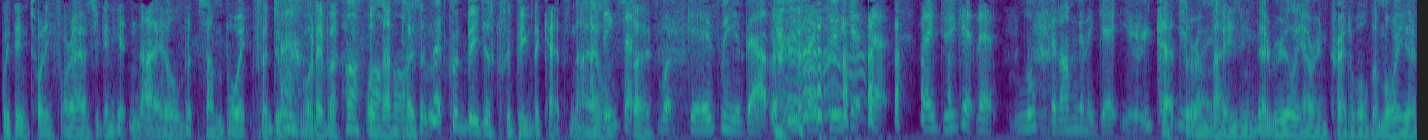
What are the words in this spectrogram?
within 24 hours, you're going to get nailed at some point for doing whatever was unpleasant. And that could be just clipping the cat's nails. I think so that's what scares me about them. Is they do get that. They do get that look that I'm going to get you. Cats you are know. amazing. They really are incredible. The more you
